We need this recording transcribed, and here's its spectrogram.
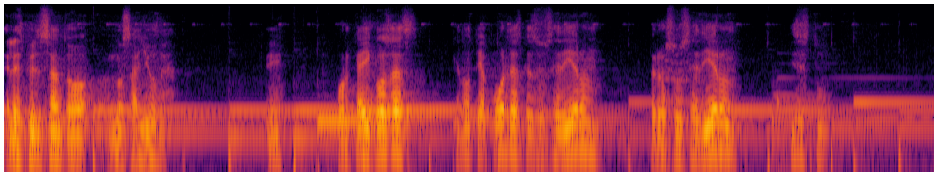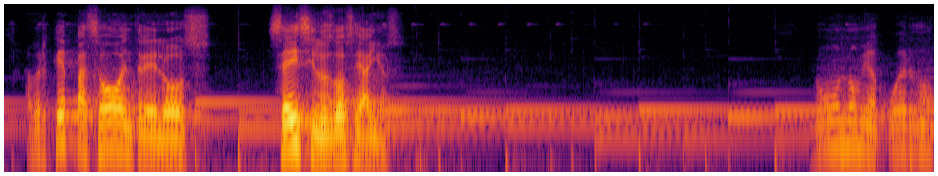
el Espíritu Santo nos ayuda. Porque hay cosas que no te acuerdas que sucedieron, pero sucedieron. Dices tú, a ver, ¿qué pasó entre los 6 y los 12 años? Me acuerdo,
